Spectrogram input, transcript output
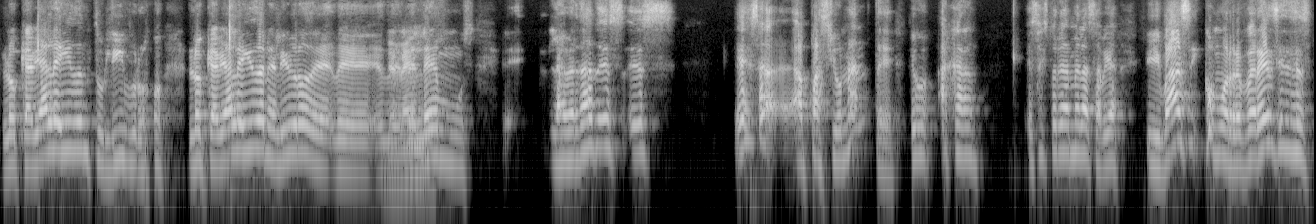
lo que había leído en tu libro, lo que había leído en el libro de, Lemus. La verdad es, es, es apasionante. Digo, ah, caramba, esa historia me la sabía. Y vas como referencia y dices,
